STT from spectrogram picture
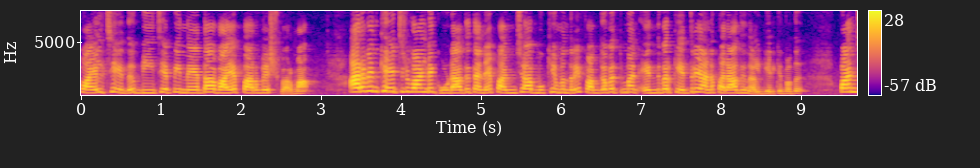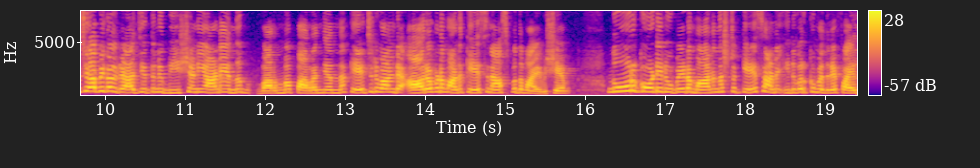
ഫയൽ ചെയ്ത് ബി ജെ പി നേതാവായ പർവേഷ് വർമ്മ. അരവിന്ദ് കെജ്രിവാളിനെ കൂടാതെ തന്നെ പഞ്ചാബ് മുഖ്യമന്ത്രി ഭഗവത് മാൻ എന്നിവർക്കെതിരെയാണ് പരാതി നൽകിയിരിക്കുന്നത്. പഞ്ചാബികൾ രാജ്യത്തിന് ഭീഷണിയാണ് എന്ന് വർമ്മ പറഞ്ഞെന്ന കേജ്രിവാളിന്റെ ആരോപണമാണ് കേസിനാസ്പദമായ വിഷയം. നൂറ് കോടി രൂപയുടെ മാനനഷ്ട കേസാണ് ഇരുവർക്കുമെതിരെ ഫയൽ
